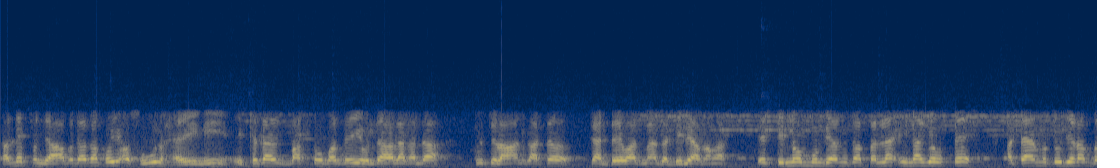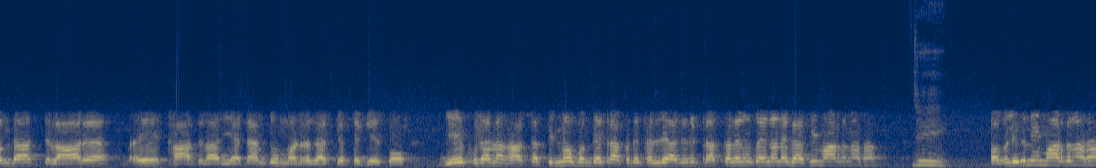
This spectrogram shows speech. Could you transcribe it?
ਸਾਡੇ ਪੰਜਾਬ ਦਾ ਤਾਂ ਕੋਈ ਅਸੂਲ ਹੈ ਹੀ ਨਹੀਂ। ਇੱਥੇ ਤਾਂ ਵੱਧ ਤੋਂ ਵੱਧ ਹੀ ਹੁੰਦਾ ਅਗਲਾ ਕਹਿੰਦਾ ਤੂੰ ਚਲਾਨ ਕੱਟ ਘੰਟੇ ਬਾਅਦ ਮੈਂ ਗੱਡੀ ਲਿਆਵਾਂਗਾ। ਇਹ ਤਿੰਨੋਂ ਮੁੰਡਿਆਂ ਨੂੰ ਤਾਂ ਪਹਿਲਾਂ ਇਹਨਾਂ ਦੇ ਉੱਤੇ ਅਟੈਂਪਟ ਤੋਂ ਜਿਹੜਾ ਬੰਦਾ ਚਲਾ ਰਿਹਾ ਹੈ, ਇਹ ਥਾਰ ਚਲਾ ਰਹੀ ਹੈ ਅਟੈਂਪਟ ਟੂ ਮਰਡਰ ਦਾ ਇਸ ਉੱਤੇ ਕੇਸ ਪਾਓ। ਜੇ ਖੁਦਾ ਨਾ ਖਾਸਤਾ ਤਿੰਨੋਂ ਬੰਦੇ ਟਰੱਕ ਦੇ ਥੱਲੇ ਆ ਜਾਂਦੇ ਟਰੱਕ ਵਾਲੇ ਨੂੰ ਤਾਂ ਇਹਨਾਂ ਨੇ ਵੈਸੇ ਹੀ ਮਾਰ ਦੇਣਾ था ਜੀ पब्लिक ने मार देना था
